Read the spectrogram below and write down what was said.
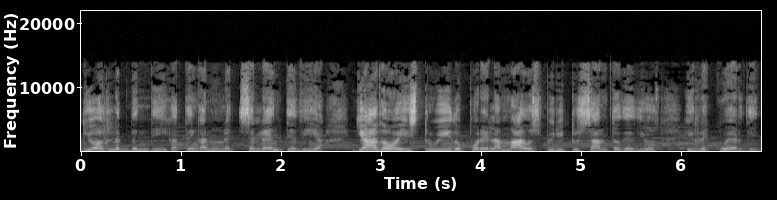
Dios les bendiga, tengan un excelente día, guiado e instruido por el amado Espíritu Santo de Dios. Y recuerden,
